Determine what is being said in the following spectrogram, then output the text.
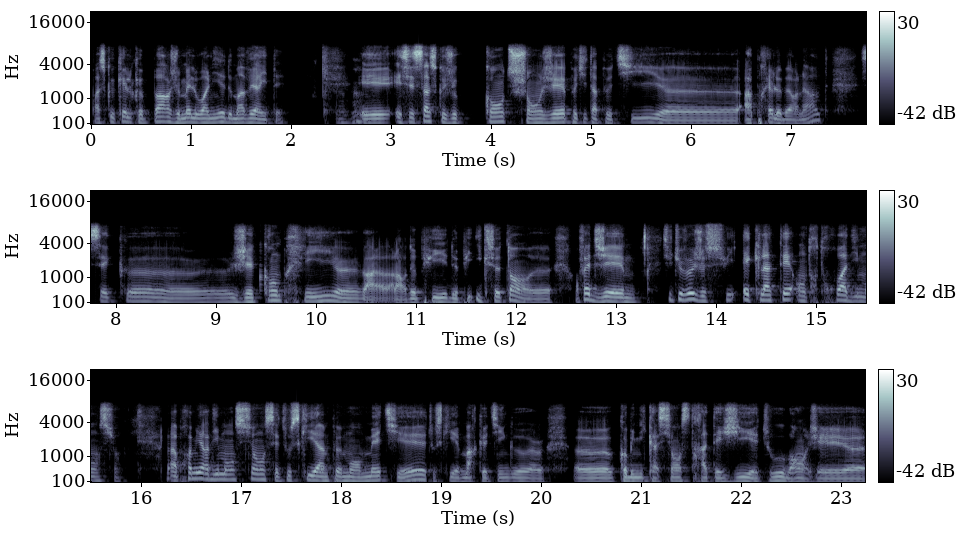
parce que quelque part, je m'éloignais de ma vérité. Mhm. Et, c'est ça ce que je compte changer petit à petit euh, après le burn-out, c'est que euh, j'ai compris, euh, bah, alors depuis depuis X temps, en fait j'ai, si tu veux, je suis éclaté entre trois dimensions. La première dimension, c'est tout ce qui est un peu mon métier, tout ce qui est marketing, communication, stratégie et tout. Bon, j'ai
